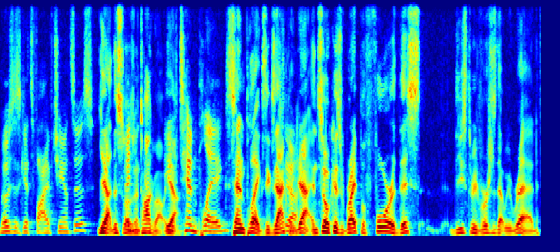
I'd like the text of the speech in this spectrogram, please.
Moses gets five chances? Yeah, this is what I was going to talk about. Yeah, ten plagues. ten plagues, exactly. Yeah. Yeah, and so because right before this, these three verses that we read,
